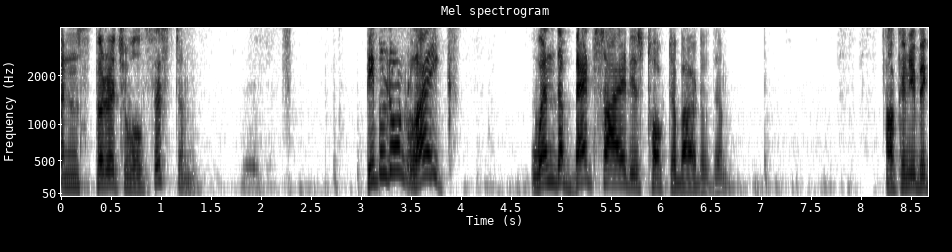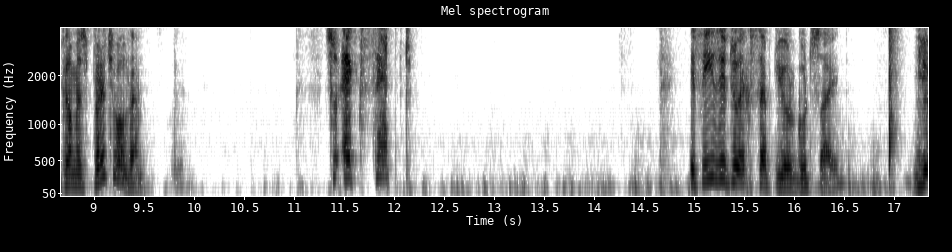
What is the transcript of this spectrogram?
and spiritual system? People don't like when the bedside is talked about of them. How can you become spiritual then? So accept it's easy to accept your good side. You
